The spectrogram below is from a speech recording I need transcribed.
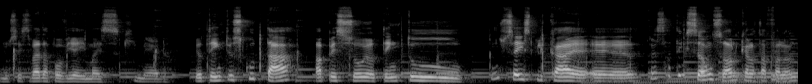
Não sei se vai dar pra ouvir aí, mas que merda. Eu tento escutar a pessoa, eu tento não sei explicar, é, é, presta atenção só no que ela tá falando.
